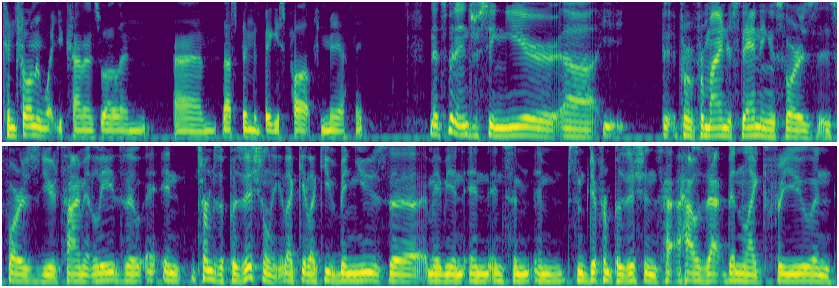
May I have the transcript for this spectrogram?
controlling what you can as well. And um, that's been the biggest part for me, I think. It's been an interesting year. Uh, from, from my understanding, as far as as far as your time at Leeds, uh, in terms of positionally, like like you've been used uh, maybe in, in, in, some in some different positions. how's that been like for you? And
